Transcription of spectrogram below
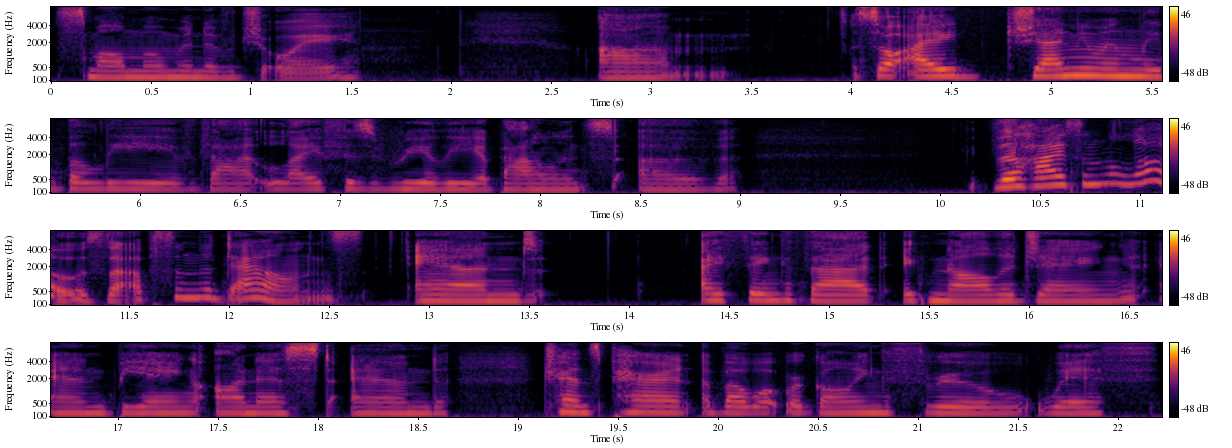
small moment of joy. Um, so I genuinely believe that life is really a balance of the highs and the lows, the ups and the downs. And I think that acknowledging and being honest and transparent about what we're going through with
